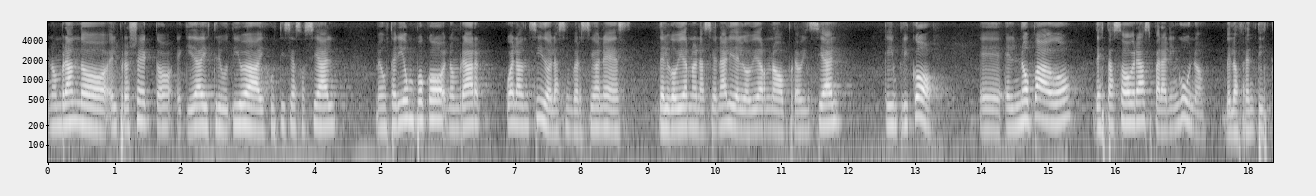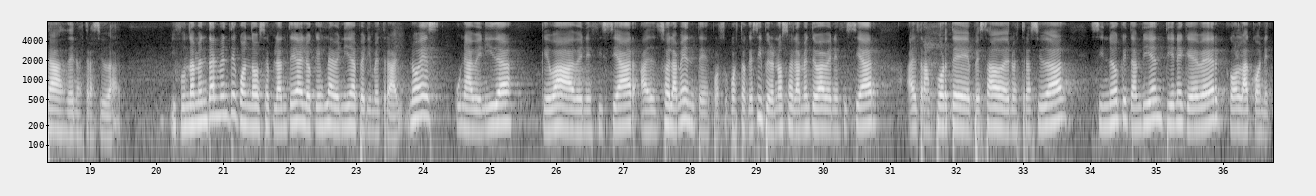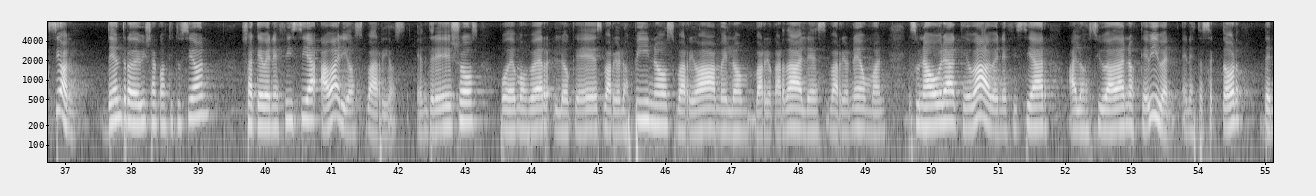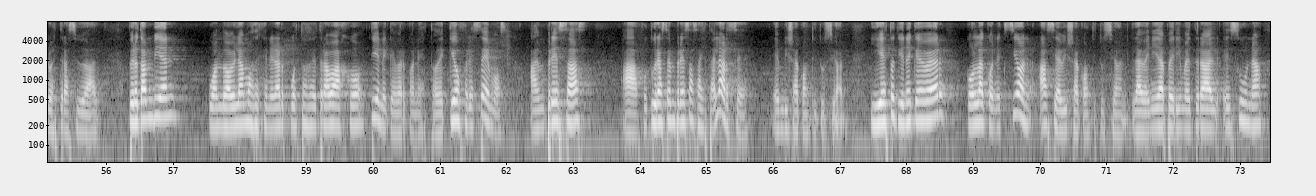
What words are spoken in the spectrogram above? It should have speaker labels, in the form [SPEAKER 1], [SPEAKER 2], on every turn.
[SPEAKER 1] Nombrando el proyecto Equidad Distributiva y Justicia Social, me gustaría un poco nombrar cuáles han sido las inversiones del gobierno nacional y del gobierno provincial que implicó eh, el no pago de estas obras para ninguno de los frentistas de nuestra ciudad. Y fundamentalmente cuando se plantea lo que es la avenida perimetral. No es una avenida que va a beneficiar al, solamente, por supuesto que sí, pero no solamente va a beneficiar al transporte pesado de nuestra ciudad, sino que también tiene que ver con la conexión dentro de Villa Constitución, ya que beneficia a varios barrios. Entre ellos podemos ver lo que es Barrio Los Pinos, Barrio Amelon, Barrio Cardales, Barrio Neumann. Es una obra que va a beneficiar a los ciudadanos que viven en este sector de nuestra ciudad. Pero también cuando hablamos de generar puestos de trabajo, tiene que ver con esto, de qué ofrecemos a empresas, a futuras empresas a instalarse en Villa Constitución. Y esto tiene que ver con la conexión hacia Villa Constitución. La avenida perimetral es una,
